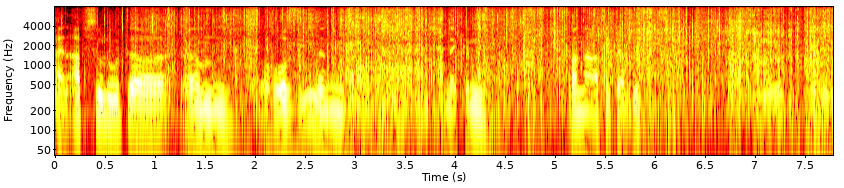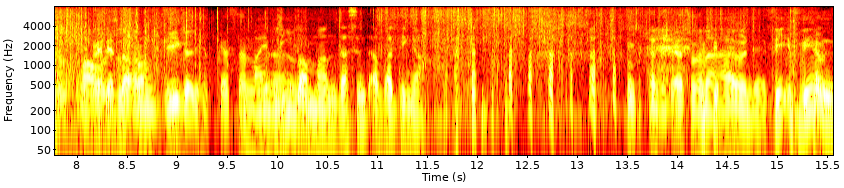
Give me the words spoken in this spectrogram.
ein absoluter ähm, Rosinenschnecken-Fanatiker bist. Wow, ich werde jetzt super. auch ein Siegel. Ich habe gestern. Mein äh, lieber Mann, das sind aber Dinger. Du kannst erstmal eine halbe nehmen. Hab Vielen, vielen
